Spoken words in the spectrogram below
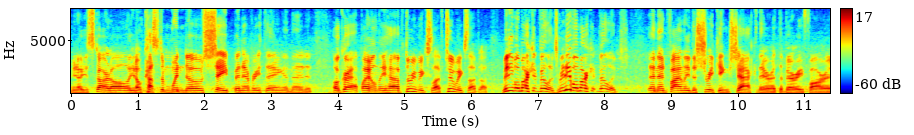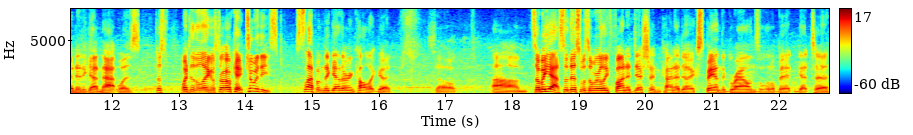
You know, you start all, you know, custom windows, shape, and everything, and then, it, oh crap, I only have three weeks left, two weeks left. Uh, medieval Market Village, Medieval Market Village. And then finally the Shrieking Shack there at the very far end. And again, that was just went to the Lego store. Okay, two of these, slap them together and call it good. So, um, so but yeah, so this was a really fun addition, kind of to expand the grounds a little bit and get to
